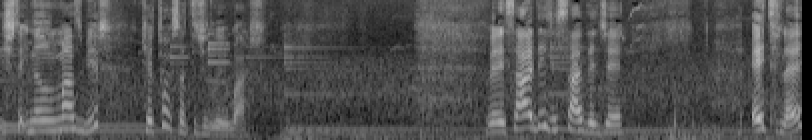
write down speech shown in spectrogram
işte inanılmaz bir keto satıcılığı var. Ve sadece sadece etle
